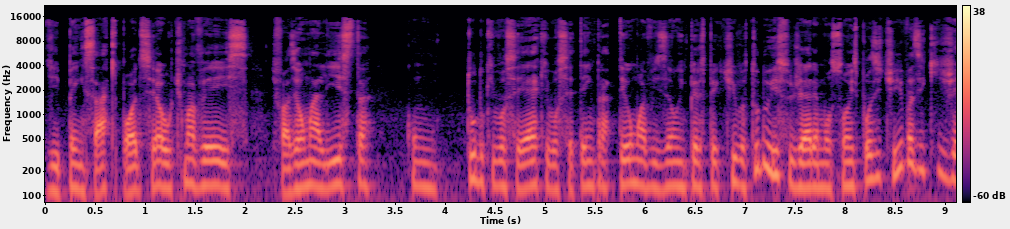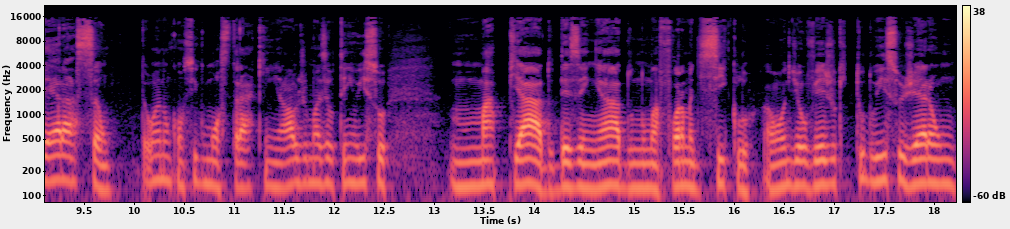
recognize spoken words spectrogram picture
de pensar que pode ser a última vez, de fazer uma lista com tudo que você é, que você tem para ter uma visão em perspectiva. Tudo isso gera emoções positivas e que gera ação. Então eu não consigo mostrar aqui em áudio, mas eu tenho isso mapeado, desenhado numa forma de ciclo, onde eu vejo que tudo isso gera um,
